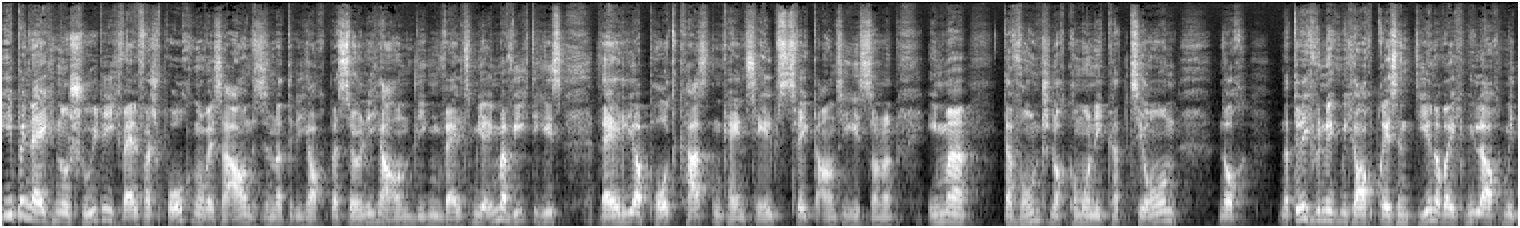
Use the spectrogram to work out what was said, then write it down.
Ich bin eigentlich nur schuldig, weil versprochen habe ich auch und das ist natürlich auch persönlicher Anliegen, weil es mir immer wichtig ist, weil ja Podcasten kein Selbstzweck an sich ist, sondern immer der Wunsch nach Kommunikation, nach Natürlich will ich mich auch präsentieren, aber ich will auch mit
